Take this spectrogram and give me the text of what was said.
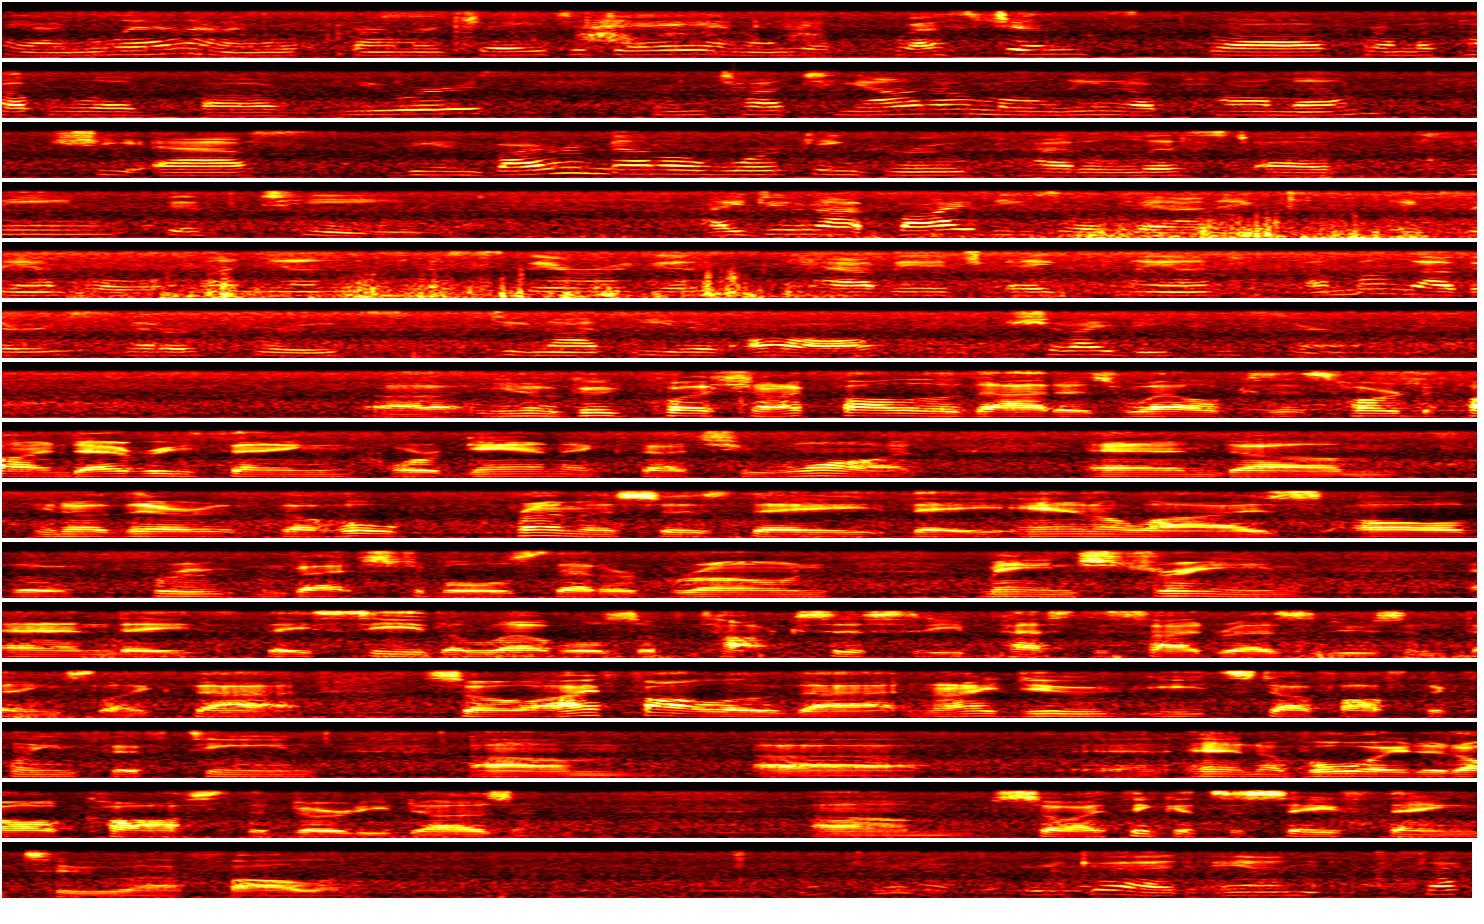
Hi, I'm Lynn, and I'm with Farmer Jay today, and we have questions uh, from a couple of uh, viewers. From Tatiana Molina Palma, she asks, the Environmental Working Group had a list of Clean 15. I do not buy these organic, example, onions, asparagus, cabbage, eggplant, among others that are fruits, do not eat at all. Should I be concerned? Uh, you know, good question. I follow that as well because it's hard to find everything organic that you want. And um, you know, the whole premise is they they analyze all the fruit and vegetables that are grown mainstream, and they they see the levels of toxicity, pesticide residues, and things like that. So I follow that, and I do eat stuff off the Clean 15, um, uh, and, and, avoid at all costs the Dirty Dozen. Um, so I think it's a safe thing to uh, follow. Okay, very good. And second.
